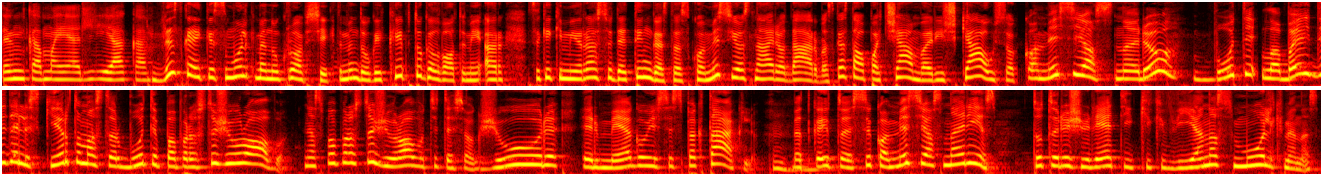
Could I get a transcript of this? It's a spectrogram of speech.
tinkamai atlieka. Viską iki smulkmenų kruopščiai. Mindaugai, kaip tu galvotumai, ar, sakykime, yra sudėtingas tas komisijos nario darbas? Kas tau pačiam variškiausio? Komisijos nariu būti labai didelis skirtumas tarp būti paprastu žiūrovu. Nes paprastu žiūrovu tu tiesiog žiūri ir mėgaujasi spektakliu. Mhm. Bet kai tu esi komisijos narys, tu turi žiūrėti į kiekvieną smulkmenas,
